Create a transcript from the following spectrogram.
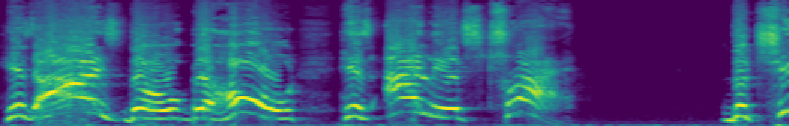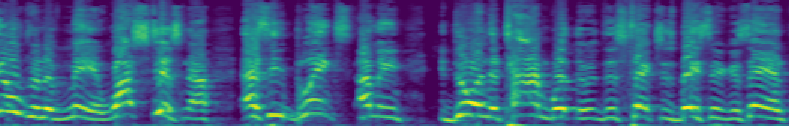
His eyes, though, behold, his eyelids try the children of men. Watch this now. As he blinks, I mean, during the time, what this text is basically saying,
